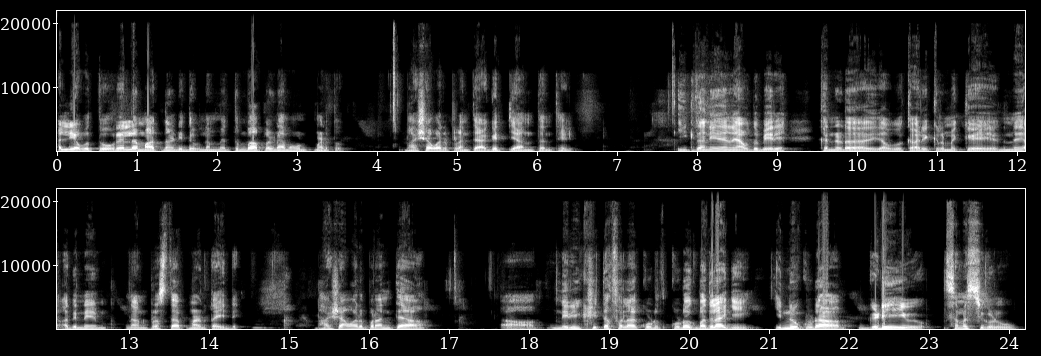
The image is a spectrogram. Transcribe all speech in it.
ಅಲ್ಲಿ ಅವತ್ತು ಅವರೆಲ್ಲ ಮಾತನಾಡಿದ್ದೆವು, ನಮ್ಮ ಮೇಲೆ ತುಂಬ ಪರಿಣಾಮ ಉಂಟು ಮಾಡ್ತದೆ. ಭಾಷಾವಾರ ಪ್ರಾಂತ್ಯ ಅಗತ್ಯ ಅಂತಂತ ಹೇಳಿ. ಈಗ ತಾನೇ ನಾನು ಯಾವುದೋ ಬೇರೆ ಕನ್ನಡ ಯಾವುದೋ ಕಾರ್ಯಕ್ರಮಕ್ಕೆ ಅದನ್ನೇ ಅದನ್ನೇ ನಾನು ಪ್ರಸ್ತಾಪ ಮಾಡ್ತಾ ಇದ್ದೆ. ಭಾಷಾವಾರ ಪ್ರಾಂತ್ಯ ನಿರೀಕ್ಷಿತ ಫಲ ಕೊಡೋ ಕೊಡೋಕ್ಕೆ ಬದಲಾಗಿ ಇನ್ನೂ ಕೂಡ ಗಡಿ ಸಮಸ್ಯೆಗಳು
